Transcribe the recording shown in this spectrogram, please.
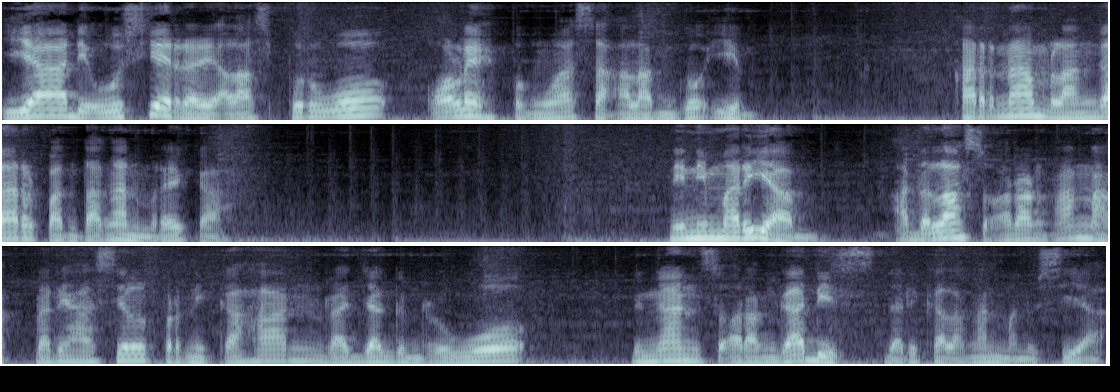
Ia diusir dari Alas Purwo oleh penguasa alam goib karena melanggar pantangan mereka. Nini Mariam adalah seorang anak dari hasil pernikahan Raja Genderuwo dengan seorang gadis dari kalangan manusia.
